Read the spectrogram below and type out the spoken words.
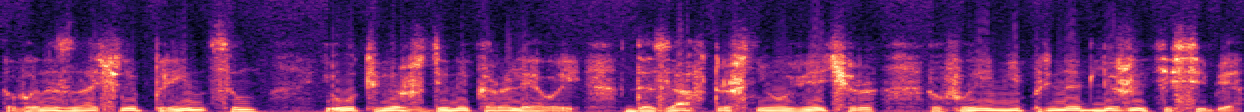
Вы назначены принцем и утверждены королевой. До завтрашнего вечера вы не принадлежите себе».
